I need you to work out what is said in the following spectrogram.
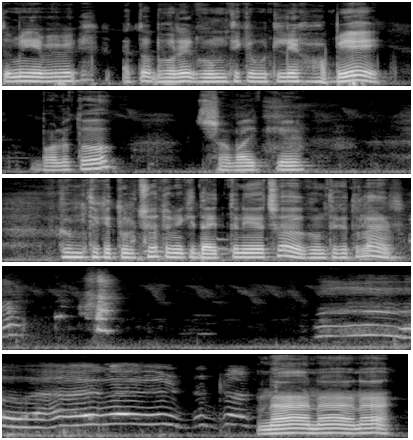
তুমি এভাবে এত ভোরে ঘুম থেকে উঠলে হবে? বলো তো, সবাইকে ঘুম থেকে তুলছো? তুমি কি দায়িত্ব নিয়েছো ঘুম থেকে তোলার? না না না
